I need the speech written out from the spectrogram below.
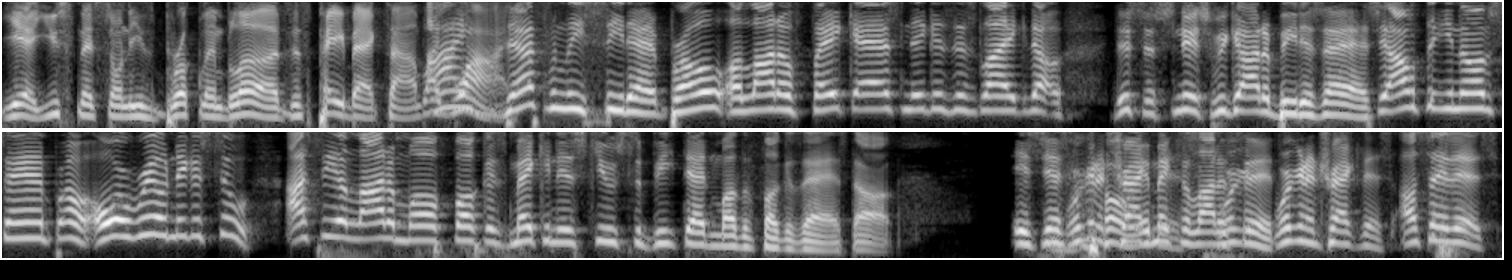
"Yeah, you snitched on these Brooklyn Bloods. It's payback time." Like, I why? definitely see that, bro. A lot of fake ass niggas is like, no, this is snitch. We gotta beat his ass. Yeah, I don't think you know what I'm saying, bro. Or real niggas too. I see a lot of motherfuckers making an excuse to beat that motherfucker's ass, dog. It's just We're gonna bro, track. It makes this. a lot of we're, sense. We're gonna track this. I'll say this:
